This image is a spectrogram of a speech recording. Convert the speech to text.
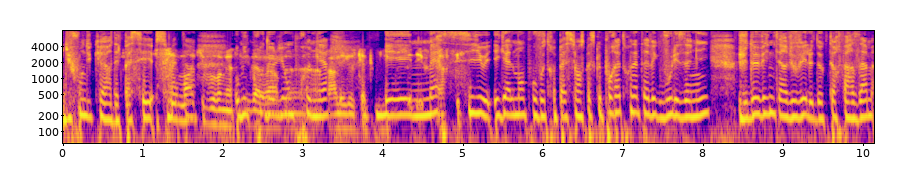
du fond du cœur d'être passé ce matin. au micro de Lyon euh, Première. Et merci également pour votre patience, parce que pour être honnête avec vous, les amis, je devais interviewer le docteur Farzam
